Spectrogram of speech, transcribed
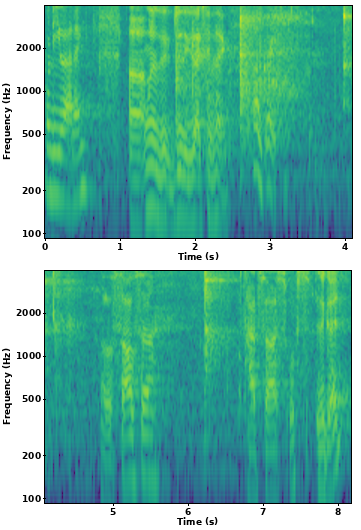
What are you adding? Uh, I'm gonna do the exact same thing. Oh, great. A little salsa, hot sauce. Whoops. Is it good?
